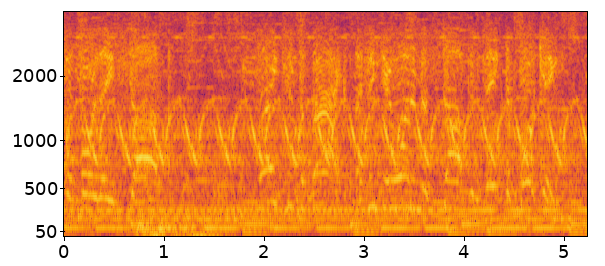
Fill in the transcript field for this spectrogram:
Before they stop. Mike's at the back. I think they want him to stop and take the booking.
